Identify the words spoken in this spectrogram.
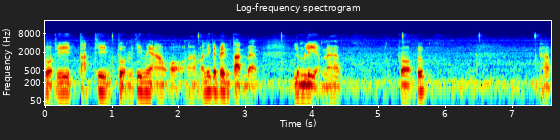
ส่วนที่ตัดที่ส่วนที่ไม่เอาออกนะครับ อันนี้จะเป็นตัดแบบเหลี่ยมๆนะครับ ก็ปุ๊บครับ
